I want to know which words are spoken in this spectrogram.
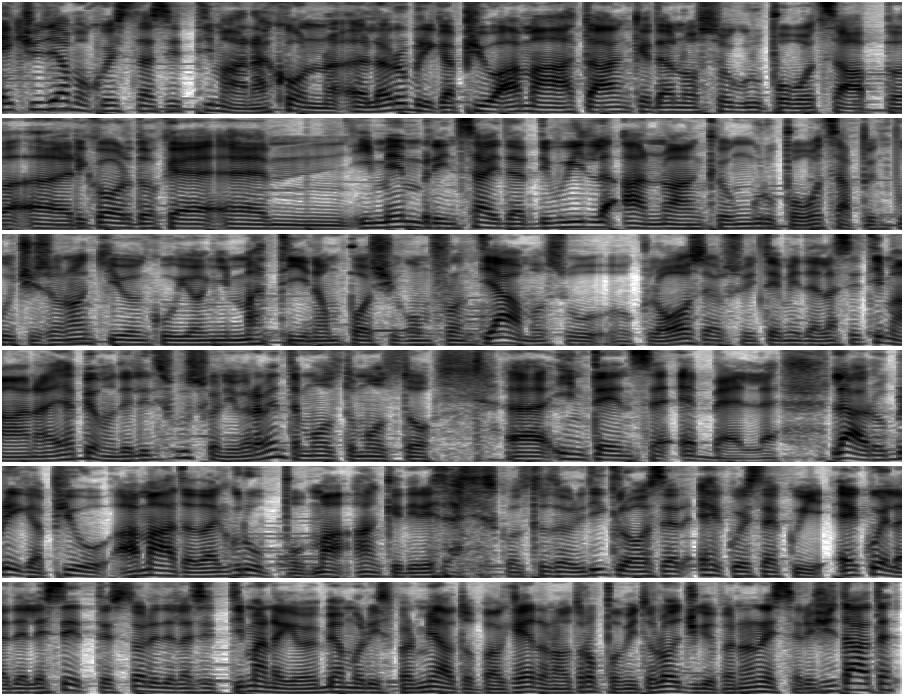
E chiudiamo questa settimana con eh, la rubrica più amata anche dal nostro gruppo WhatsApp. Eh, ricordo che ehm, i membri insider di Will hanno anche un gruppo WhatsApp in cui ci sono anch'io, in cui ogni mattina un po' ci confrontiamo su Closer, sui temi della settimana e abbiamo delle discussioni veramente molto molto eh, intense e belle. La rubrica più amata dal gruppo, ma anche direi dagli ascoltatori di Closer, è questa qui, è quella delle sette storie della settimana che vi abbiamo risparmiato perché erano troppo mitologiche per non essere citate,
